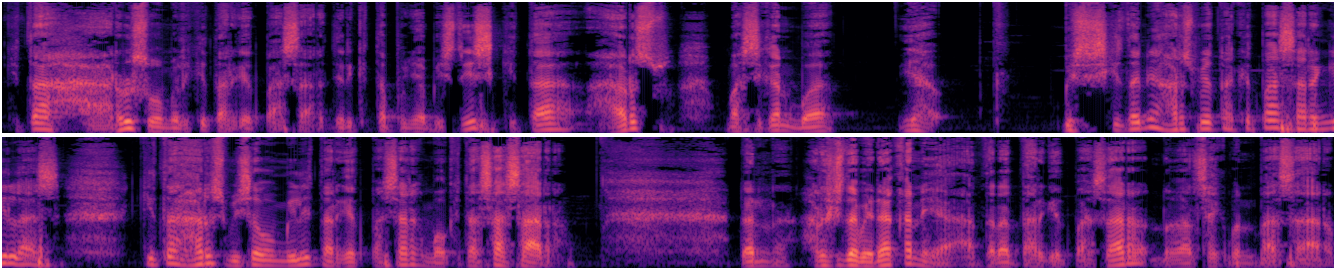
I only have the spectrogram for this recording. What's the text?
kita harus memiliki target pasar. Jadi kita punya bisnis, kita harus memastikan bahwa ya bisnis kita ini harus punya target pasar yang jelas. Kita harus bisa memilih target pasar yang mau kita sasar. Dan harus kita bedakan ya antara target pasar dengan segmen pasar.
